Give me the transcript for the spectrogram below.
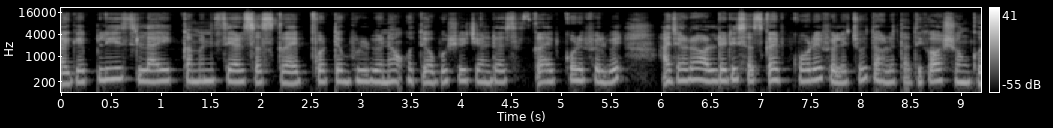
লাগে please like comment share subscribe করতে ভুলবে না। অতি অবশ্যই চ্যানেলটা সাবস্ক্রাইব করে ফেলবে। আর যারা অলরেডি সাবস্ক্রাইব করে ফেলেছো, তাহলে তাদেরকে অসংখ্য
